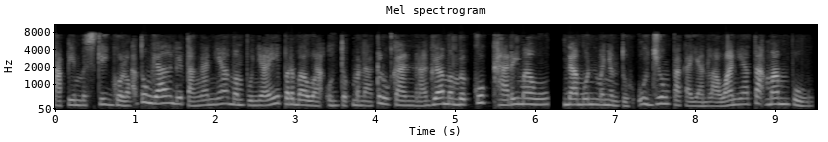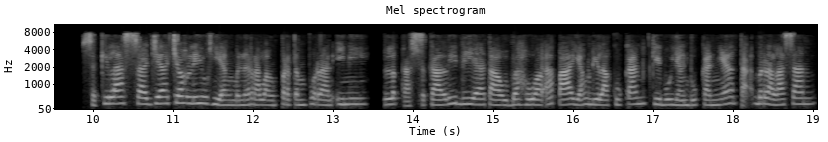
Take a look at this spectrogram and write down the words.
tapi meski golok tunggal di tangannya mempunyai perbawa untuk menaklukkan naga membekuk harimau, namun menyentuh ujung pakaian lawannya tak mampu. Sekilas saja Choh Liu yang menerawang pertempuran ini, lekas sekali dia tahu bahwa apa yang dilakukan Kibu yang bukannya tak beralasan,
